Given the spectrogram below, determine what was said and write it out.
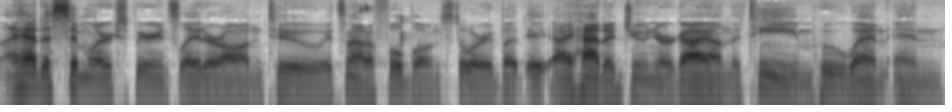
I had a similar experience later on too. It's not a full blown story, but it, I had a junior guy on the team who went and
